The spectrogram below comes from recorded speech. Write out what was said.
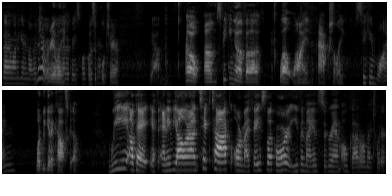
that I want to get another Not chair? really. Another baseball It was a cool chair. Yeah. Oh, um, speaking of uh, well, wine actually. Speaking of wine, What would we get at Costco? We okay. If any of y'all are on TikTok or my Facebook or even my Instagram, oh god, or my Twitter,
